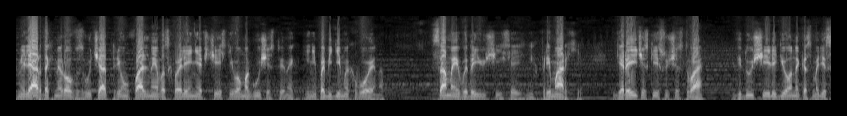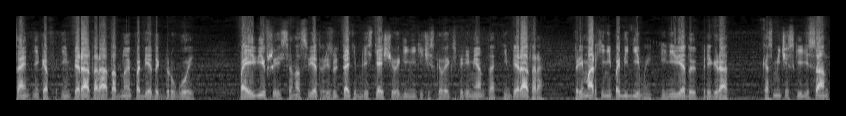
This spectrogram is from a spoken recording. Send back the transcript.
В миллиардах миров звучат триумфальные восхваления в честь его могущественных и непобедимых воинов. Самые выдающиеся из них – примархи, героические существа, ведущие легионы космодесантников Императора от одной победы к другой, появившиеся на свет в результате блестящего генетического эксперимента Императора – Примархи непобедимы и не ведают преград. Космический десант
